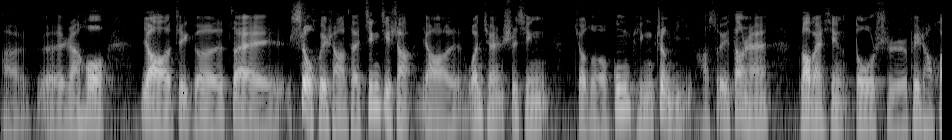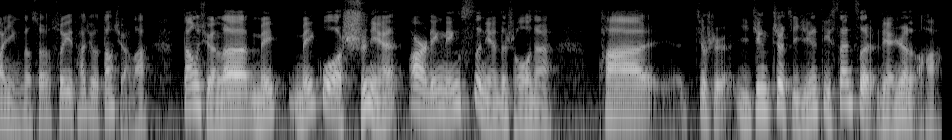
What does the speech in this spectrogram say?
啊，呃，然后要这个在社会上、在经济上要完全实行叫做公平正义啊，所以当然老百姓都是非常欢迎的，所所以他就当选了。当选了没没过十年，二零零四年的时候呢，他就是已经这已经第三次连任了哈。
